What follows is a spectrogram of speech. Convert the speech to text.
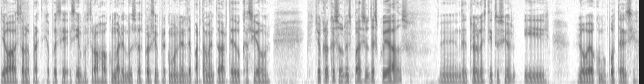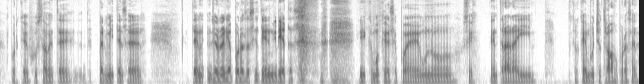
Llevado esto a la práctica, pues eh, sí, hemos trabajado con varios museos, pero siempre como en el Departamento de Arte y Educación, yo creo que son espacios descuidados eh, dentro de la institución y lo veo como potencia porque justamente permiten ser, yo no diría por eso si tienen grietas y como que se puede uno, sí, entrar ahí. Creo que hay mucho trabajo por hacer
